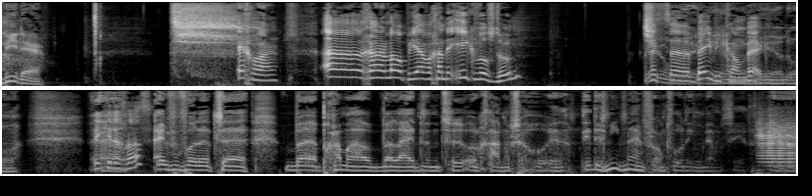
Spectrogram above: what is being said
Be there. Echt waar. Eh raar lopen. Ja, we gaan de equals doen. Met Jongen, Baby Come Back. Vind je dat wat? Even voor het eh, be- programma beleidend eh, orgaan of zo. Eh, dit is niet mijn verantwoording, dames en heren.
